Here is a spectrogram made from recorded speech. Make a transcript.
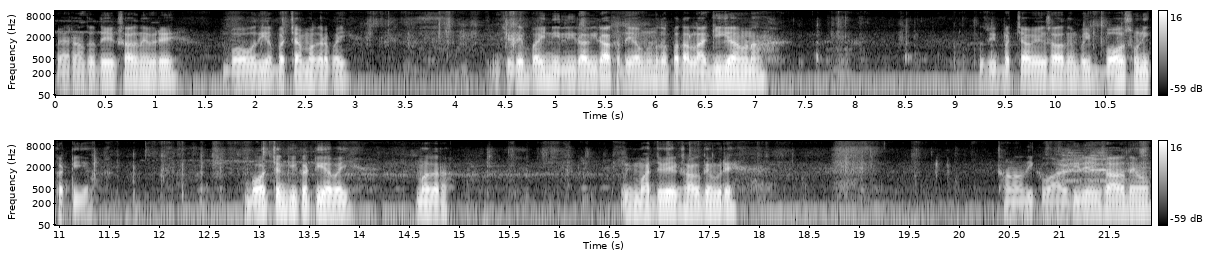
ਪੈਰਾਂ ਤੋਂ ਦੇਖ ਸਕਦੇ ਆ ਵੀਰੇ ਬਹੁਤ ਵਧੀਆ ਬੱਚਾ ਮਗਰ ਬਾਈ। ਜਿਹੜੇ ਬਾਈ ਨੀਲੀ ਰਾਵੀ ਰੱਖਦੇ ਆ ਉਹਨਾਂ ਨੂੰ ਤਾਂ ਪਤਾ ਲੱਗ ਹੀ ਗਿਆ ਹੋਣਾ। ਤੁਸੀਂ ਬੱਚਾ ਵੇਖ ਸਕਦੇ ਹੋ ਬਾਈ ਬਹੁਤ ਸੋਹਣੀ ਕੱਟੀ ਆ। ਬਹੁਤ ਚੰਗੀ ਕੱਟੀ ਆ ਬਾਈ ਮਗਰ। ਤੁਸੀਂ ਮੱਝ ਵੇਖ ਸਕਦੇ ਹੋ ਵੀਰੇ। ਥਾਣਾ ਦੀ ਕੁਆਲਿਟੀ ਦੇਖ ਸਕਦੇ ਹੋ।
